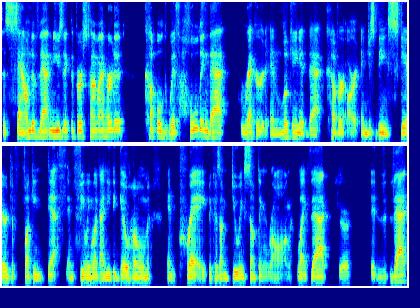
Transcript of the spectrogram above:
The sound of that music the first time I heard it, coupled with holding that record and looking at that cover art and just being scared to fucking death and feeling like I need to go home and pray because I'm doing something wrong. Like that. Sure. It, that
